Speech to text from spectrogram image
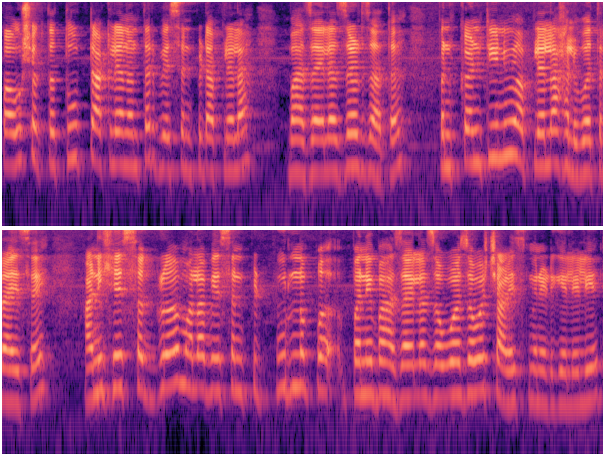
पाहू शकता तूप टाकल्यानंतर बेसनपीठ आपल्याला भाजायला जड जातं पण कंटिन्यू आपल्याला हलवत राहायचं आहे आणि हे सगळं मला बेसनपीठ पूर्ण पपणे भाजायला जवळजवळ चाळीस मिनिट गेलेली आहेत.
